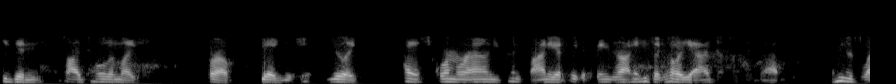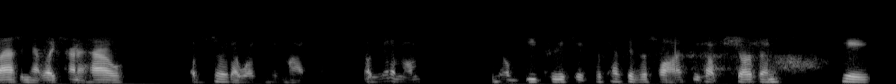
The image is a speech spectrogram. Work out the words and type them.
He didn't, so I told him like, "Bro, yeah, you you like had to squirm around. You couldn't find it. You had to put your finger on it. He's like, oh yeah, I definitely did that. And he was laughing at like kind of how absurd I was in his mind. A minimum, you know, decrease his protective response. We helped sharpen his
